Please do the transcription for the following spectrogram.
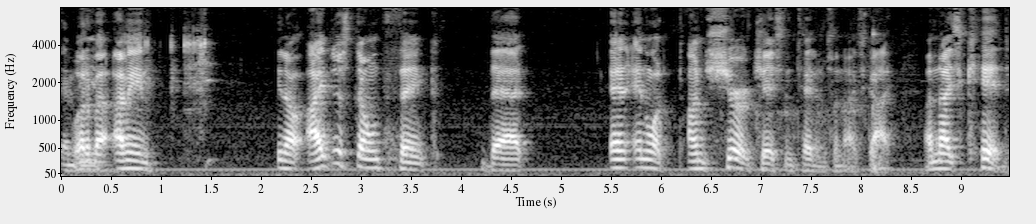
Embiid. What about? I mean, you know, I just don't think that. And and look, I'm sure Jayson Tatum's a nice guy, a nice kid,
